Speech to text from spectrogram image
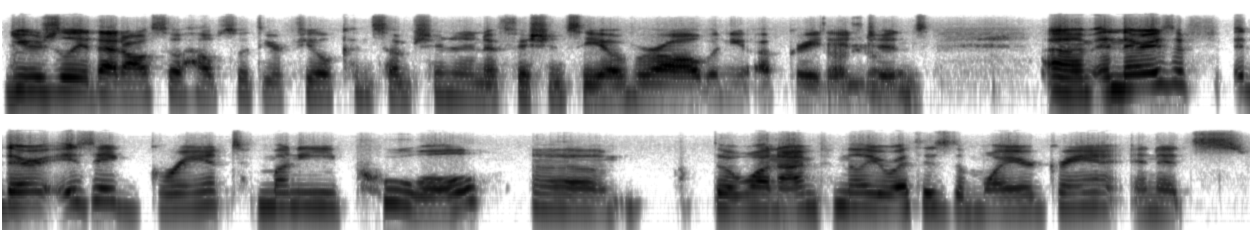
usually that also helps with your fuel consumption and efficiency overall when you upgrade Definitely. engines um, and there is a there is a grant money pool um, the one i'm familiar with is the moyer grant and it's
